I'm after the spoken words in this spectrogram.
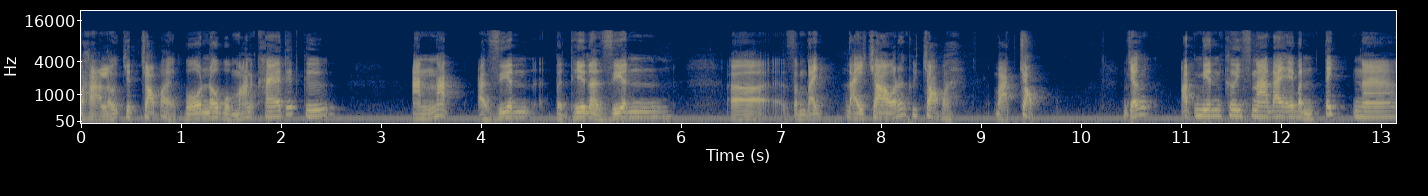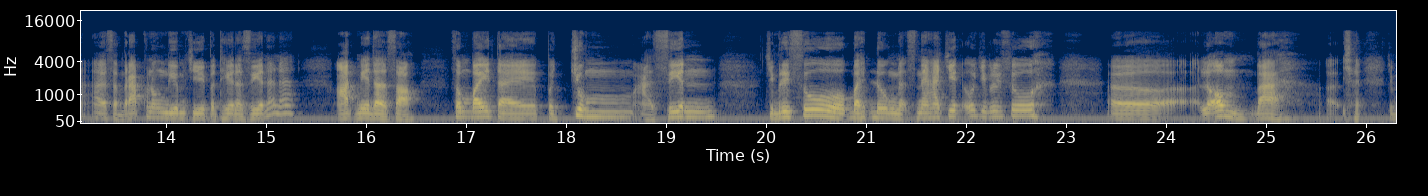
បាទឥឡូវជិតចប់ហើយព្រោះនៅប្រហែលខែទៀតគឺអាណត្តិអាស៊ានប្រធានអាស៊ានអឺសម្ដេចដៃចោលហ្នឹងគឺចប់ហើយបាទចប់អញ្ចឹង អត់មានឃើញស្នាដៃអីបន្តិចណាសម្រាប់ក្នុងនាមជាប្រធានអាស៊ានណាអត់មានតែសោះសំបីតែប្រជុំអាស៊ានជំរាបសួរបេះដូងអ្នកស្នេហាជាតិអូជំរាបសួរអឺលោកអ៊ំបាទជំ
